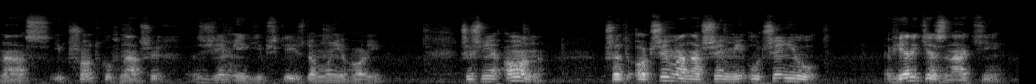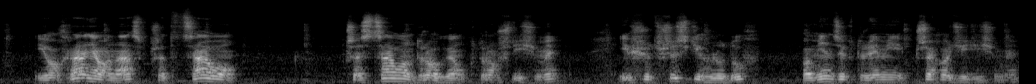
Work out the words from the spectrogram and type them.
nas i przodków naszych z ziemi egipskiej, z domu niewoli? Czyż nie On przed oczyma naszymi uczynił wielkie znaki i ochraniał nas przed całą, przez całą drogę, którą szliśmy i wśród wszystkich ludów, pomiędzy którymi przechodziliśmy?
